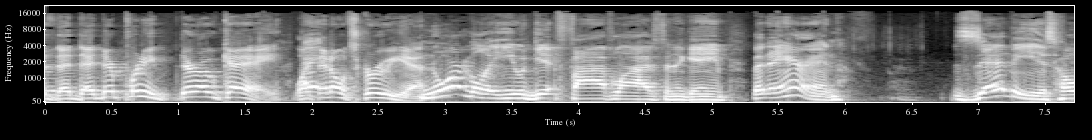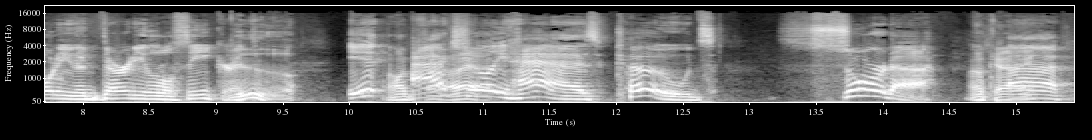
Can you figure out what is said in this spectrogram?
that- that- that- they're pretty. They're okay. Like Hey, they don't screw you. Normally, you would get five lives in a game, but Aaron, Zebbie is holding a dirty little secret. Ugh. It actually has codes, sorta. Okay. Uh,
